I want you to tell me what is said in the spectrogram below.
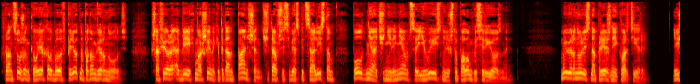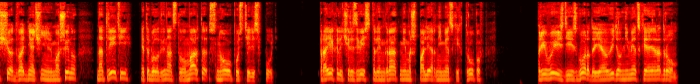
Француженка уехала было вперед, но потом вернулась. Шоферы обеих машин и капитан Паншин, считавший себя специалистом, полдня чинили немца и выяснили, что поломка серьезная. Мы вернулись на прежние квартиры. Еще два дня чинили машину, на третий, это было 12 марта, снова пустились в путь. Проехали через весь Сталинград мимо шпалер немецких трупов. При выезде из города я увидел немецкий аэродром,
